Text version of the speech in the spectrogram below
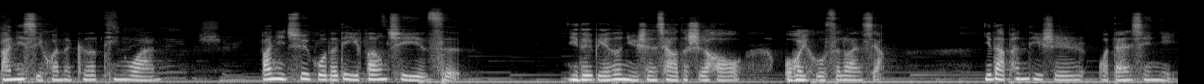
把你喜欢的歌听完，把你去过的地方去一次。你对别的女生笑的时候，我会胡思乱想；你打喷嚏时，我担心你。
